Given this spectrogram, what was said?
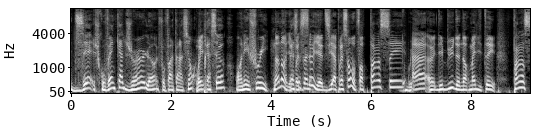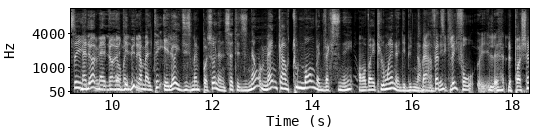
disait, jusqu'au 24 juin, là, il faut faire attention. Oui. Après ça, on est free. Non, non, il a Après pas dit ça. Il a dit, après ça, on va pouvoir penser Oui. à un début de normalité. Penser Mais à là, un, mais début, là, de un début de normalité. Et là, ils disent même pas ça, l'ANSET. Ils disent non, même quand tout le monde va être vacciné, on va être loin d'un début de Ben, normalité. en fait, c'est que là, il faut le, le prochain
